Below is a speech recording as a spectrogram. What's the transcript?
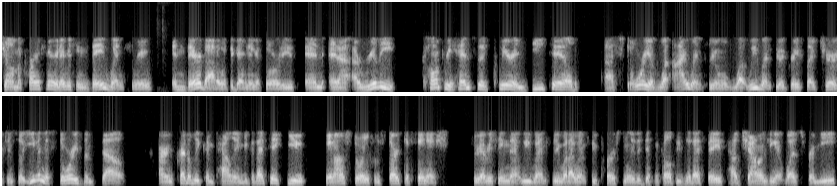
John MacArthur, and everything they went through in their battle with the governing authorities, and, and a, a really comprehensive, clear, and detailed uh, story of what I went through and what we went through at Grace Life Church. And so even the stories themselves are incredibly compelling because I take you in our story from start to finish through everything that we went through, what I went through personally, the difficulties that I faced, how challenging it was for me.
